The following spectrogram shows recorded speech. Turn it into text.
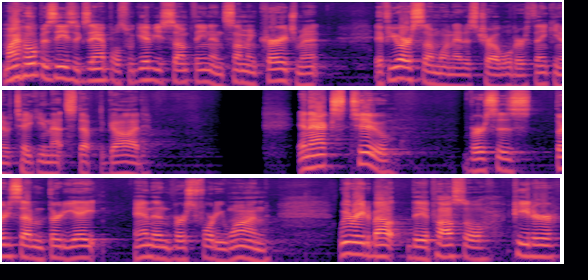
My hope is these examples will give you something and some encouragement if you are someone that is troubled or thinking of taking that step to God. In Acts 2, verses 37 38, and then verse 41, we read about the apostle Peter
